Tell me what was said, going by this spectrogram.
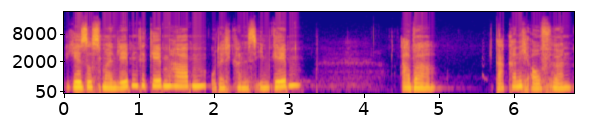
Jesus mein Leben gegeben haben oder ich kann es ihm geben, aber da kann ich aufhören.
